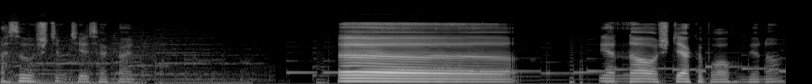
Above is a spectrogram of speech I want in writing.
Ach so, stimmt, hier ist ja kein... Äh... Genau, Stärke brauchen wir, ne?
